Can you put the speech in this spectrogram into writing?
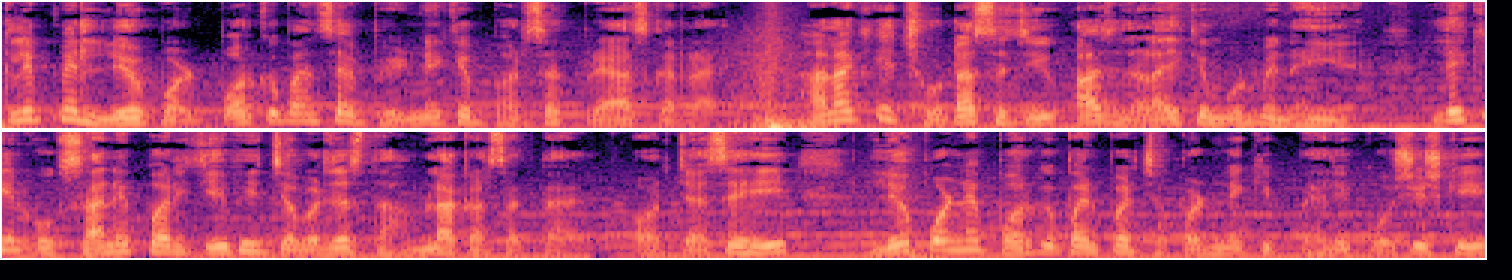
क्लिप में लियोपर्ड पॉर्क्यूपाइन से भिड़ने के भरसक प्रयास कर रहा है। हालाँकि ये छोटा सजीव आज लड़ाई के मूड में नहीं है। लेकिन उकसाने पर यह भी ज़बरदस्त हमला कर सकता है। और जैसे ही लियोपोल्ड ने पॉर्क्यूपाइन पर झपटने की पहली कोशिश की,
